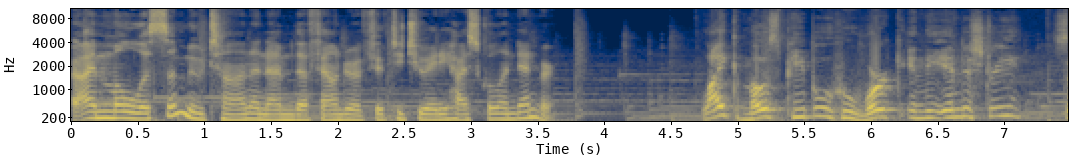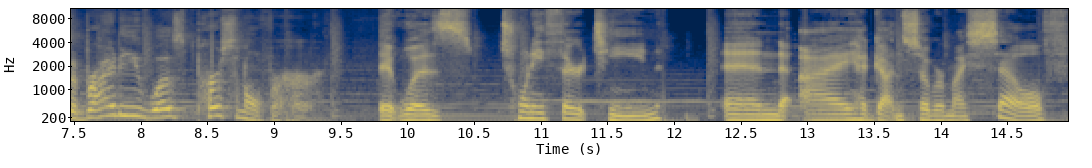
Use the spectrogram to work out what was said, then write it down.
I'm Melissa Mouton, and I'm the founder of 5280 High School in Denver. Like most people who work in the industry, sobriety was personal for her. It was 2013, and I had gotten sober myself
